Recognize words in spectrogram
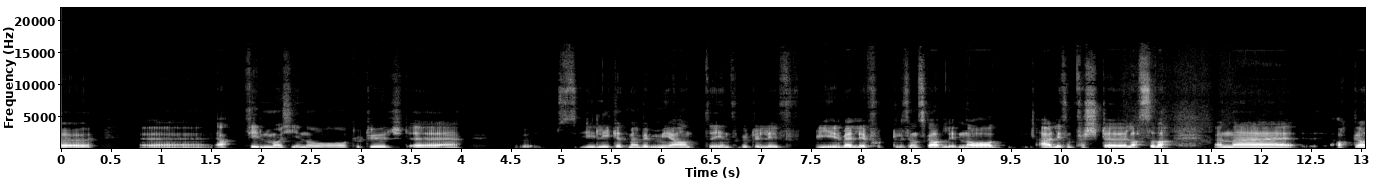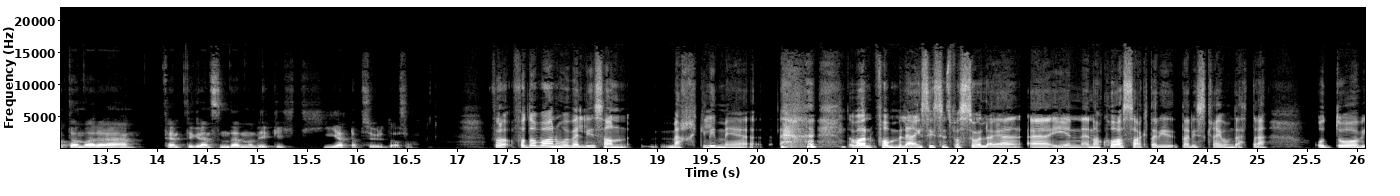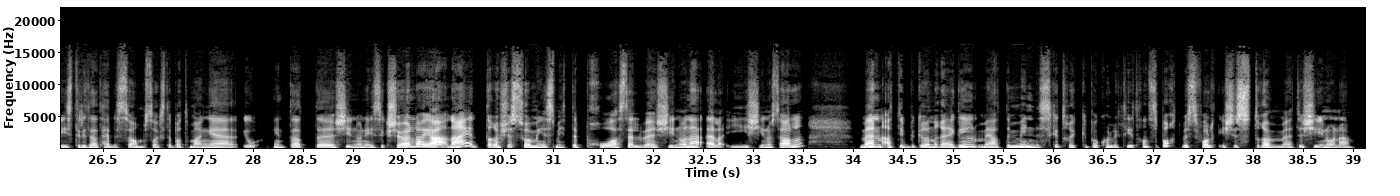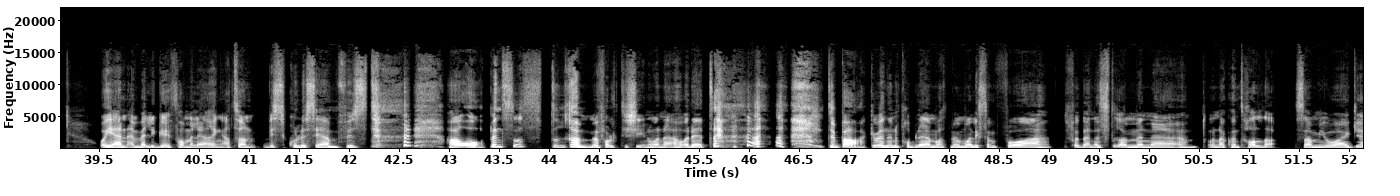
ja, film og kino og kultur, i likhet med mye annet innenfor kulturliv, blir veldig fort liksom, skadelidende og er liksom første lasset. Da. Men akkurat den der 50-grensen, den virker helt absurd, altså. For, for det var noe veldig sånn merkelig med Det var en formulering som jeg syntes var så løye eh, i en NRK-sak der, der, de skrev om dette. Og da viste de til at Helse- og omsorgsdepartementet jo inntatt uh, kinoene i seg sjøl. Ja, nei, det er ikke så mye smitte på selve kinoene, eller i kinosalen, men at de begrunner regelen med at det minsker trykket på kollektivtransport hvis folk ikke strømmer til kinoene. Og igjen en veldig gøy formulering. at sånn, Hvis Colosseum først har åpent, så strømmer folk til kinoene. Og det er et tilbakevendende problem at vi må liksom få, få denne strømmen uh, under kontroll, da. Som jo òg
